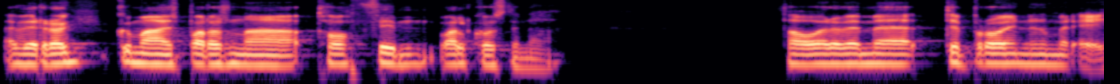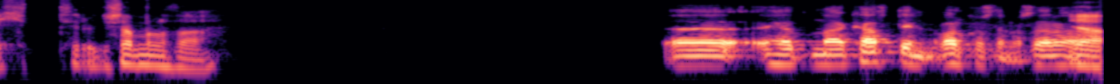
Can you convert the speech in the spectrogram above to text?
ef við röngum aðeins bara svona top 5 valkostina þá erum við með De Bruyne nummer 1 erum við ekki saman á það? uh, Hérna, kaftin valkostina, sagði það Já,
